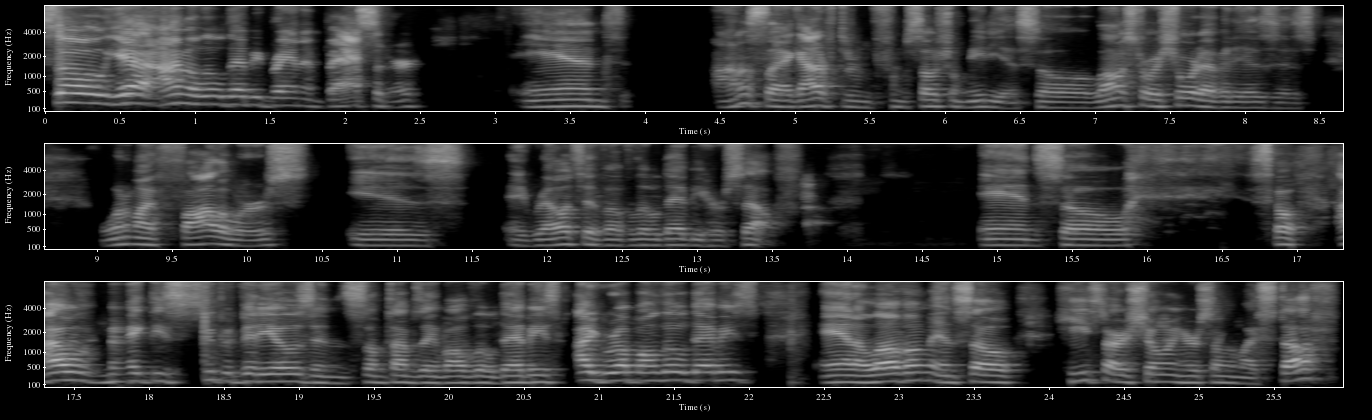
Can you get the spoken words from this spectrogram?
So yeah, I'm a little Debbie brand ambassador, and honestly, I got it from, from social media. So long story short of it is, is one of my followers is a relative of little Debbie herself, and so. So I'll make these stupid videos, and sometimes they involve little Debbie's. I grew up on little Debbie's, and I love them. And so he started showing her some of my stuff,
